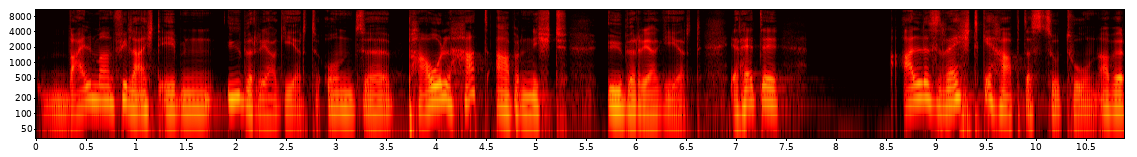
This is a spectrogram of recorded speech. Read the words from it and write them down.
weil man vielleicht eben überreagiert. Und äh, Paul hat aber nicht überreagiert. Er hätte alles Recht gehabt, das zu tun, aber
